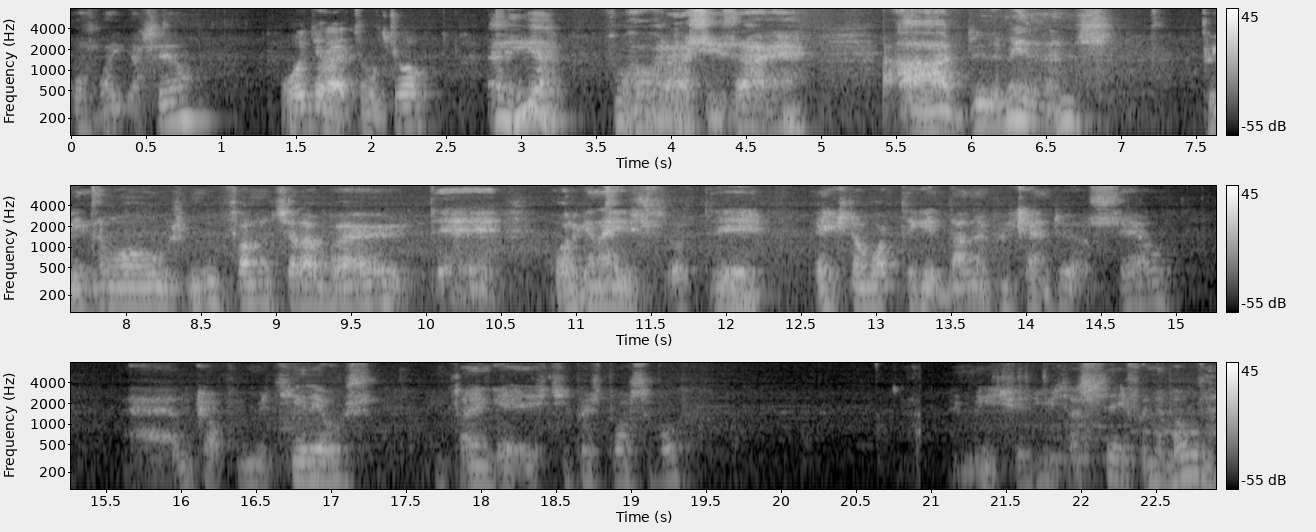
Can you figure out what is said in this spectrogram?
just like yourself. What do What's your actual job? In here, oh, this is that. Eh? I do the maintenance, paint the walls, move furniture about, uh, organise for the extra work to get done if we can't do it ourselves, uh, look up for materials and try and get it as cheap as possible. Make sure you are safe in the building.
